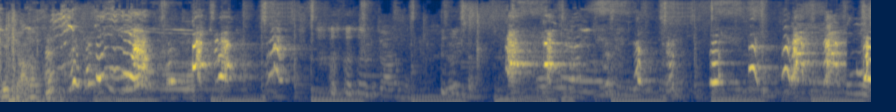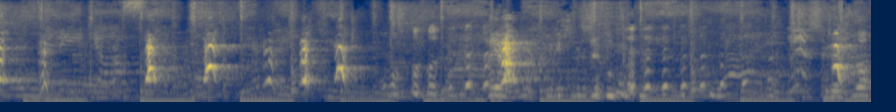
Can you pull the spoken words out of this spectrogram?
이렇게 안 왔어? 하야 그렇게 힘들지 그랬어?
